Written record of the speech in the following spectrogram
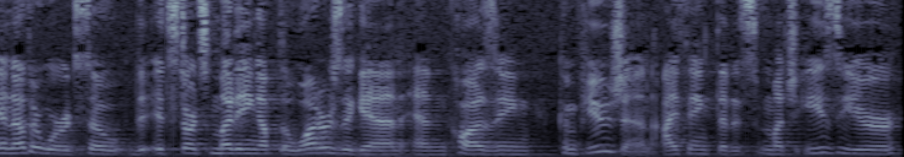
in other words, so it starts muddying up the waters again and causing confusion. I think that it's much easier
